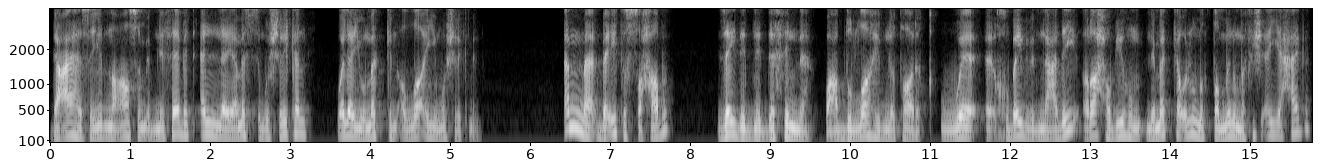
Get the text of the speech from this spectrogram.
دعاها سيدنا عاصم بن ثابت ألا يمس مشركا ولا يمكن الله أي مشرك منه. أما بقية الصحابة زيد بن الدثنة وعبد الله بن طارق وخبيب بن عدي راحوا بيهم لمكة قالوا لهم اطمنوا ما فيش أي حاجة.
